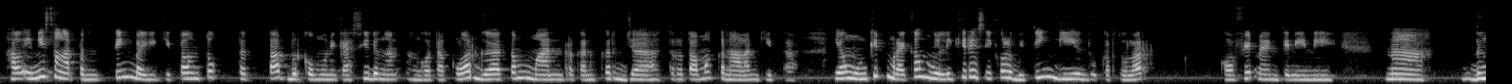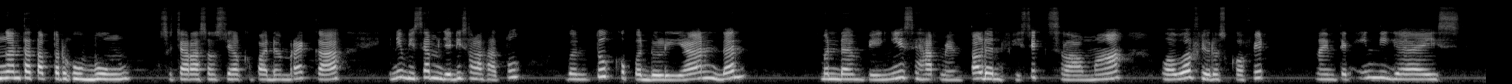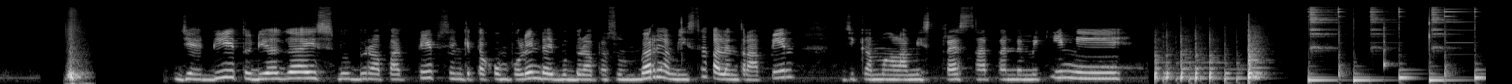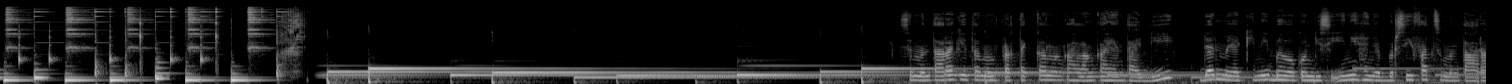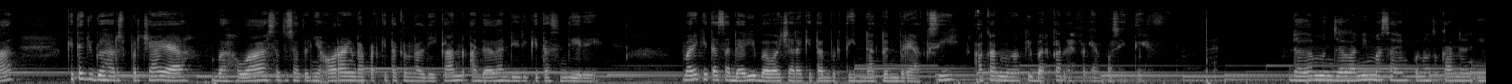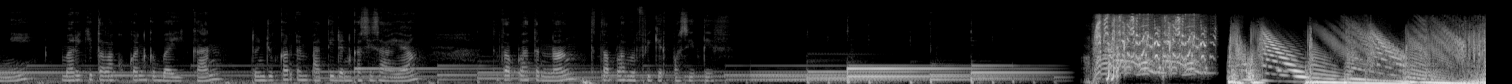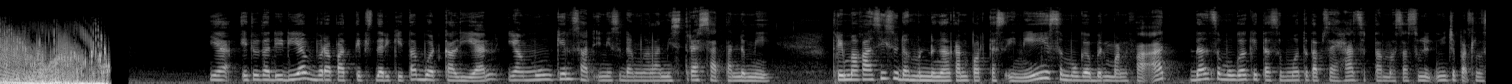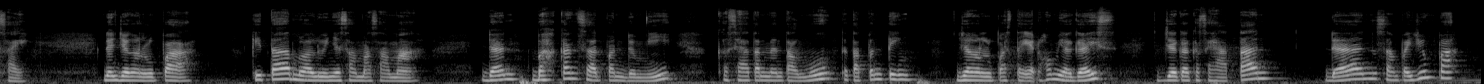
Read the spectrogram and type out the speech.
Hal ini sangat penting bagi kita untuk tetap berkomunikasi dengan anggota keluarga, teman, rekan kerja, terutama kenalan kita, yang mungkin mereka memiliki risiko lebih tinggi untuk tertular COVID-19 ini. Nah, dengan tetap terhubung secara sosial kepada mereka, ini bisa menjadi salah satu bentuk kepedulian dan mendampingi sehat mental dan fisik selama wabah virus COVID-19 ini, guys. Jadi itu dia guys, beberapa tips yang kita kumpulin dari beberapa sumber yang bisa kalian terapin jika mengalami stres saat pandemik ini. Sementara kita mempraktekkan langkah-langkah yang tadi dan meyakini bahwa kondisi ini hanya bersifat sementara, kita juga harus percaya bahwa satu-satunya orang yang dapat kita kendalikan adalah diri kita sendiri. Mari kita sadari bahwa cara kita bertindak dan bereaksi akan mengakibatkan efek yang positif. Dalam menjalani masa yang penuh tekanan ini, mari kita lakukan kebaikan, tunjukkan empati dan kasih sayang, tetaplah tenang, tetaplah berpikir positif. Ya, itu tadi dia beberapa tips dari kita buat kalian yang mungkin saat ini sedang mengalami stres saat pandemi. Terima kasih sudah mendengarkan podcast ini, semoga bermanfaat dan semoga kita semua tetap sehat serta masa sulit ini cepat selesai. Dan jangan lupa, kita melaluinya sama-sama. Dan bahkan saat pandemi, kesehatan mentalmu tetap penting. Jangan lupa stay at home ya guys. Jaga kesehatan dan sampai jumpa.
